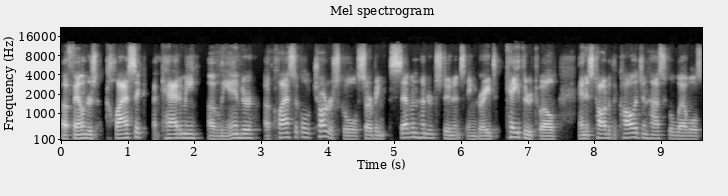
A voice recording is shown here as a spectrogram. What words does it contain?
of Founders Classical Academy of Leander, a classical charter school serving 700 students in grades K through 12, and is taught at the college and high school levels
